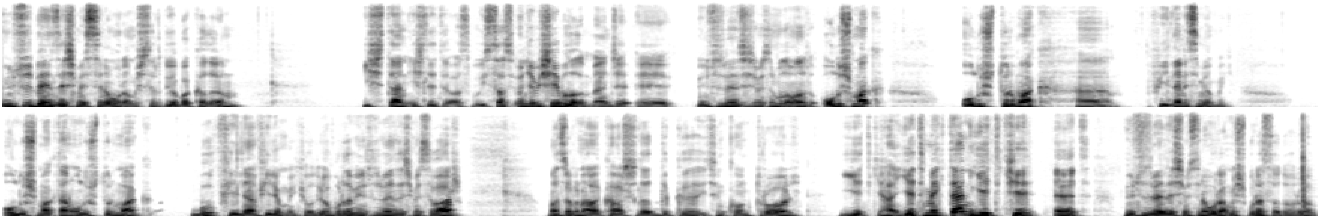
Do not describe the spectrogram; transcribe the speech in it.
ünsüz benzeşmesine uğramıştır diyor. Bakalım. İşten işleti. Bu istasyon. Önce bir şey bulalım bence. Ee, ünsüz benzeşmesini bulalım. Oluşmak, oluşturmak. Ha. Fiilden isim yapmak. Oluşmaktan oluşturmak. Bu fiilden fiil yapmak oluyor. Burada bir ünsüz benzeşmesi var. Masrafını karşıladığı için kontrol, yetki. Ha, yetmekten yetki. Evet. Ünsüz benzeşmesine uğramış. Burası da doğru.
